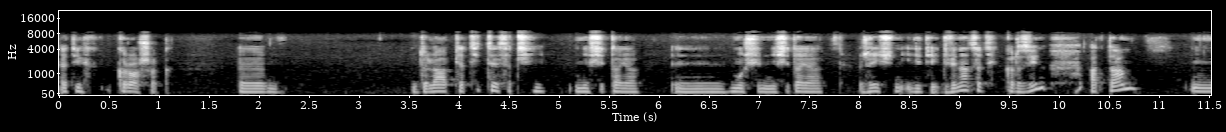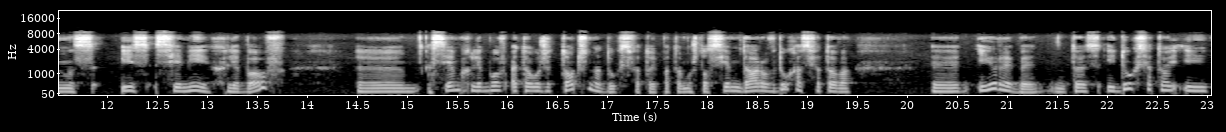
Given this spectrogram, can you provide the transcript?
этих крошек для пяти тысяч, не считая мужчин, не считая женщин и детей. 12 корзин, а там из семи хлебов, семь хлебов это уже точно Дух Святой, потому что семь даров Духа Святого и рыбы, то есть и Дух Святой, и,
